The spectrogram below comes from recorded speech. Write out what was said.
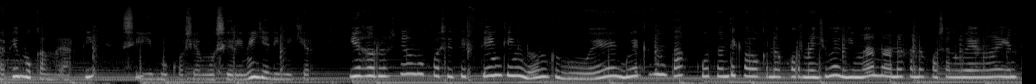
tapi bukan berarti si ibu kos yang ngusir ini jadi mikir ya harusnya lu positif thinking dong ke gue. Gue kan takut nanti kalau kena corona juga gimana anak-anak kosan gue yang lain.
